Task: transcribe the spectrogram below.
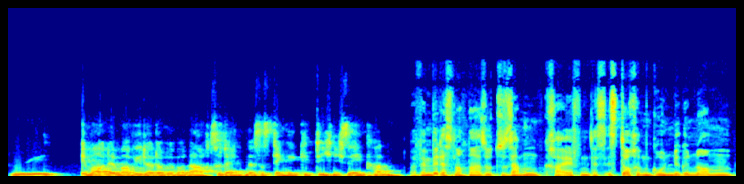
mh, hm, immer und immer wieder darüber nachzudenken, dass es Dinge gibt, die ich nicht sehen kann. Aber wenn wir das nochmal so zusammengreifen, das ist doch im Grunde genommen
